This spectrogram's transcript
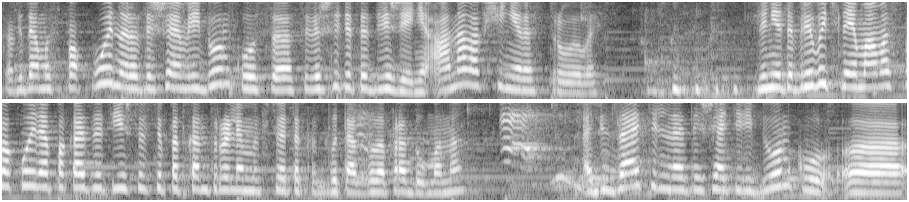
когда мы спокойно разрешаем ребенку совершить это движение, а она вообще не расстроилась. Для нее это привычно, и мама спокойно показывает ей, что все под контролем, и все это как бы так было продумано. Обязательно разрешайте ребенку э,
